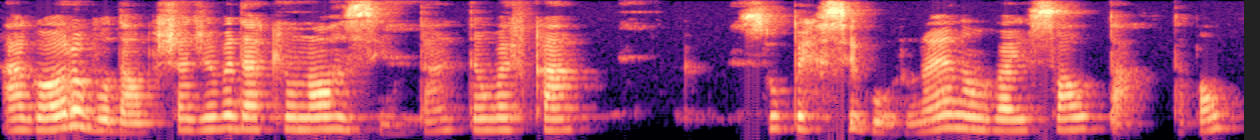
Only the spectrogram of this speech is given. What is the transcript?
Agora eu vou dar uma puxadinha, vai dar aqui um nozinho, tá? Então vai ficar super seguro, né? Não vai soltar, tá bom?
